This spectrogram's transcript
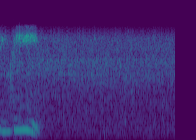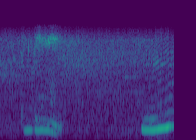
丁丁丁丁嗯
